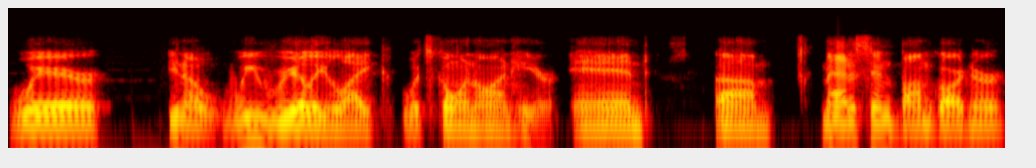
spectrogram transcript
where, you know, we really like what's going on here. And um, Madison Bumgarner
